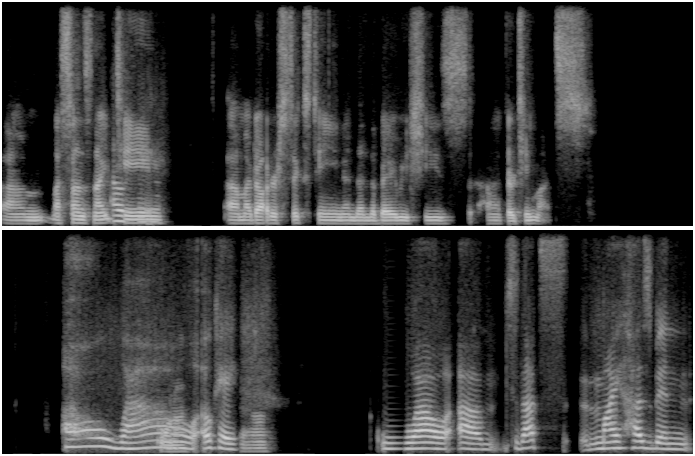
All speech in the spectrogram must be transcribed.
um, my son's 19 okay. uh, my daughter's 16 and then the baby she's uh, 13 months Oh, wow. Okay. Yeah. Wow. Um, so that's my husband.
